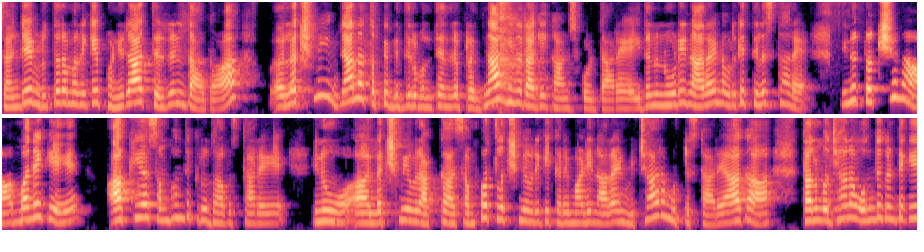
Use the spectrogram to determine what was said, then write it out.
ಸಂಜೆ ಮೃತರ ಮನೆಗೆ ಪಣಿರಾ ತೆರಳಿದಾಗ ಲಕ್ಷ್ಮಿ ಜ್ಞಾನ ತಪ್ಪಿ ಬಿದ್ದಿರುವಂತೆ ಅಂದ್ರೆ ಪ್ರಜ್ಞಾಹೀನರಾಗಿ ಕಾಣಿಸ್ಕೊಳ್ತಾರೆ. ಇದನ್ನು ನೋಡಿ ನಾರಾಯಣ್ ಅವರಿಗೆ ತಿಳಿಸ್ತಾರೆ. ಇನ್ನು ತಕ್ಷಣ ಮನೆಗೆ ಆಕೆಯ ಸಂಬಂಧಿಕರು ಧಾವಿಸ್ತಾರೆ. ಇನ್ನು ಲಕ್ಷ್ಮಿಯವರ ಅಕ್ಕ ಸಂಪತ್ ಲಕ್ಷ್ಮಿ ಅವರಿಗೆ ಕರೆ ಮಾಡಿ ನಾರಾಯಣ್ ವಿಚಾರ ಮುಟ್ಟಿಸ್ತಾರೆ. ಆಗ ತಾನು ಮಧ್ಯಾಹ್ನ ಒಂದು ಗಂಟೆಗೆ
